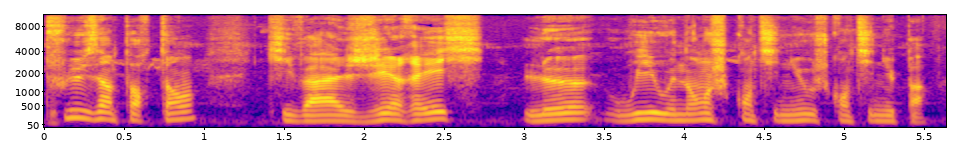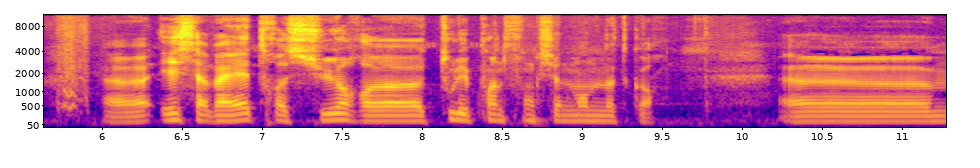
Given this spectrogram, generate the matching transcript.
plus important qui va gérer le oui ou non, je continue ou je continue pas. Euh, et ça va être sur euh, tous les points de fonctionnement de notre corps. La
